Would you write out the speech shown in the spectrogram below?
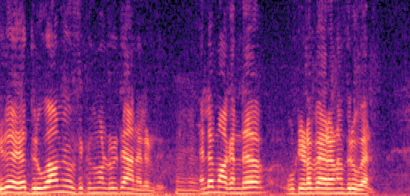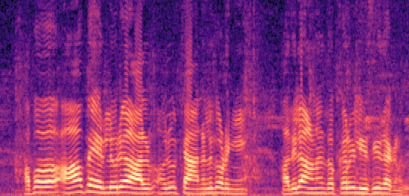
ഇത് ധ്രുവ മ്യൂസിക് എന്ന് പറഞ്ഞൊരു ചാനലുണ്ട് എന്റെ മകന്റെ കുട്ടിയുടെ പേരാണ് ധ്രുവൻ. അപ്പോൾ ആ പേരിൽ ഒരു ആൽ ഒരു ചാനൽ തുടങ്ങി. അതിലാണ് ഇതൊക്കെ റിലീസ് ചെയ്തേക്കണത്.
